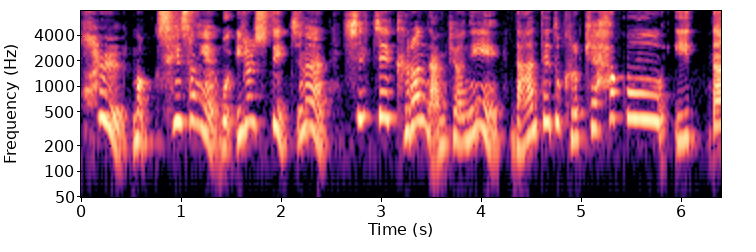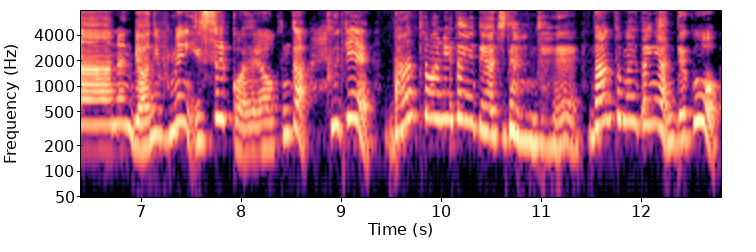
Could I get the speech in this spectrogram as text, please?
헐, 막 세상에 뭐 이럴 수도 있지만 실제 그런 남편이 나한테도 그렇게 하고 있다는 면이 분명히 있을 거예요. 그러니까 그게 나한테만 해당이 돼야지 되는데 나한테만 해당이 안 되고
